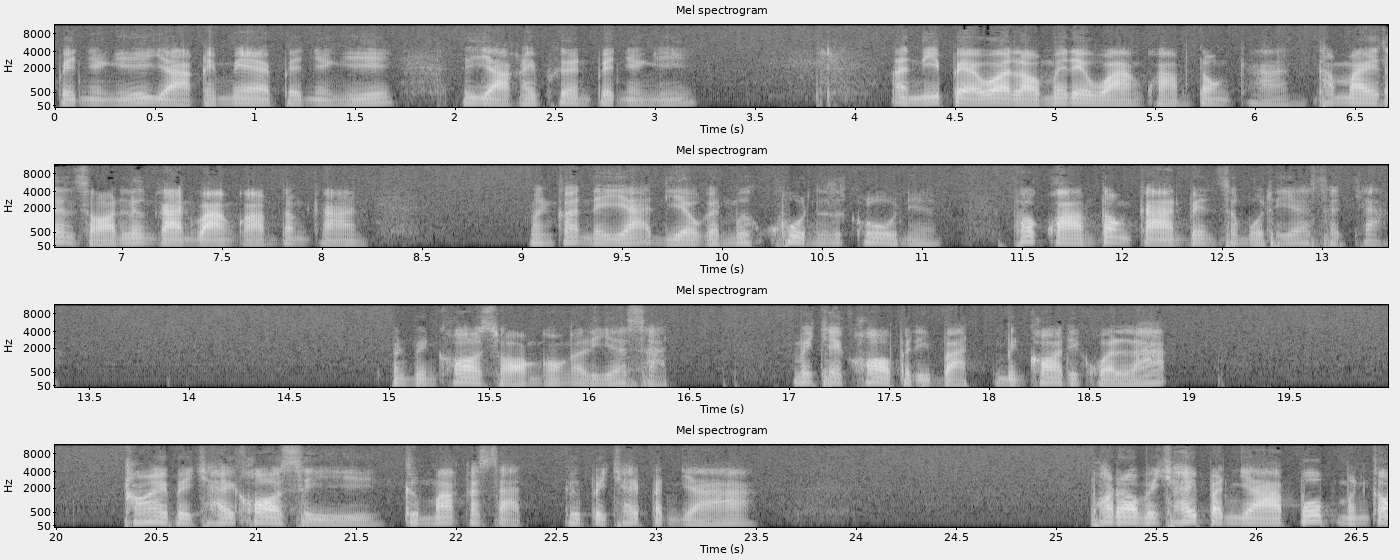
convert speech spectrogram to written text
เป็นอย่างนี้ อยากให้แม่เป็นอย่างนี้หรืออยากให้เพื่อนเป็นอย่างนี้ อันนี้แปลว่าเราไม่ได้วางความต้องการทำไมท่านสอนเรื่องการวางความต้องการ มันก็ในยะเดียวกันเมื่อคู่สักครู่เนี่ย เพราะความต้องการเป็นสมุทัยสัจจะมันเป็นข้อสองของอริยสัจไม่ใช่ข้อปฏิบัติเป็นข้อที่ควรละเขาให้ไปใช้ข้อสี่คือมรรคสัจคือไปใช้ปัญญา พอเราไปใช้ปัญญาปุ๊บมันก็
